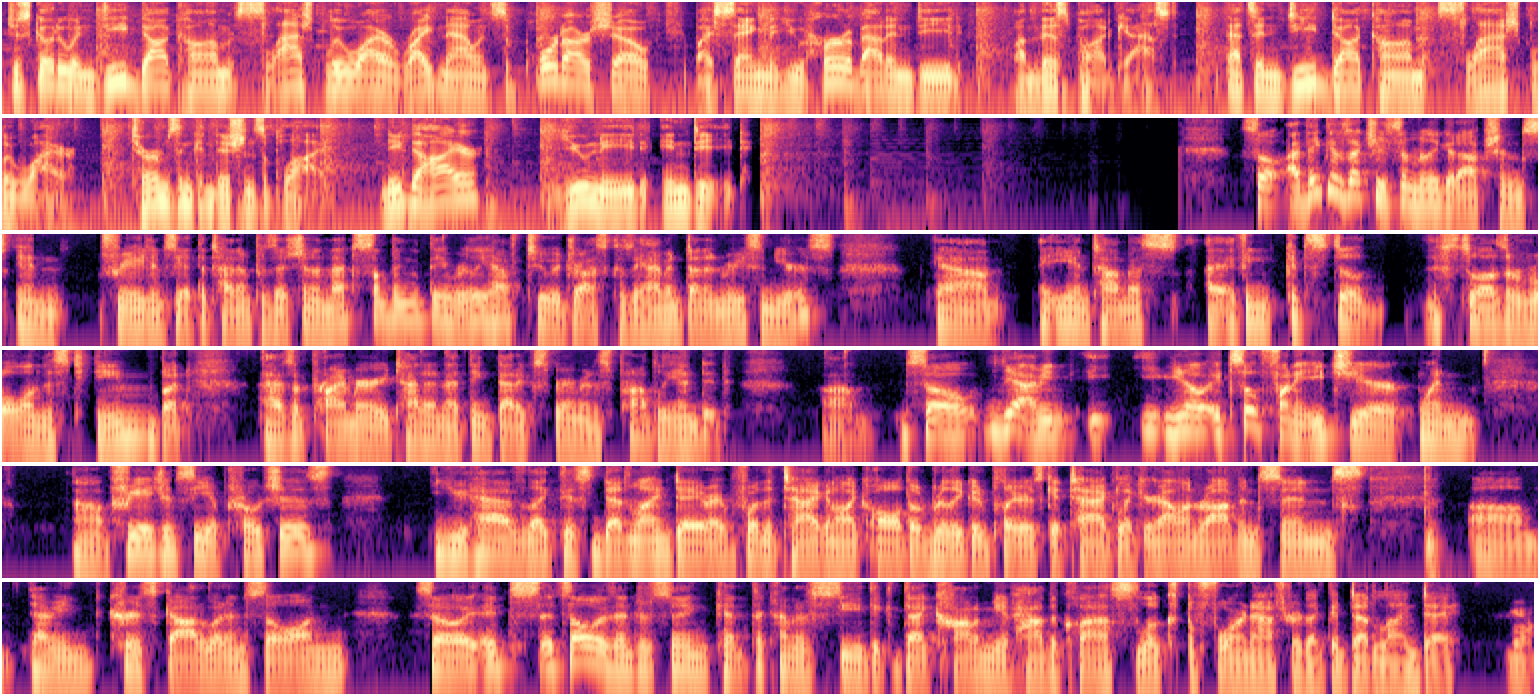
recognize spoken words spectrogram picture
Just go to Indeed.com slash BlueWire right now and support our show by saying that you heard about Indeed on this podcast. That's Indeed.com slash BlueWire. Terms and conditions apply. Need to hire? You need Indeed. So I think there's actually some really good options in free agency at the tight end position, and that's something that they really have to address because they haven't done in recent years. Um, Ian Thomas, I think, could still still has a role on this team, but as a primary tight end, I think that experiment is probably ended. Um, so yeah, I mean, you know, it's so funny each year when uh, free agency approaches you have like this deadline day right before the tag and like all the really good players get tagged like your Allen Robinsons um I mean Chris Godwin and so on So it's it's always interesting to kind of see the dichotomy of how the class looks before and after, like the deadline day. Yeah,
